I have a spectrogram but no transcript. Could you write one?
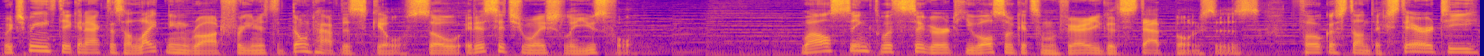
which means they can act as a lightning rod for units that don't have this skill, so it is situationally useful. While synced with Sigurd, you also get some very good stat bonuses, focused on dexterity,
